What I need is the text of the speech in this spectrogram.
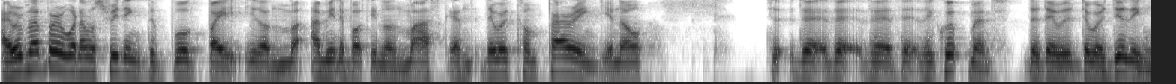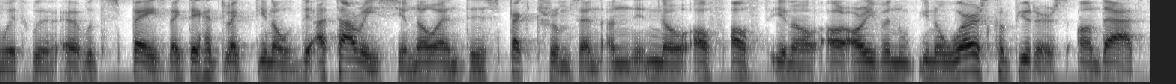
i remember when i was reading the book by elon i mean about elon musk and they were comparing you know the the, the, the, equipment that they were they were dealing with with uh, with space like they had like you know the ataris you know and the spectrums and, and you know of of you know or, or even you know worse computers on that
